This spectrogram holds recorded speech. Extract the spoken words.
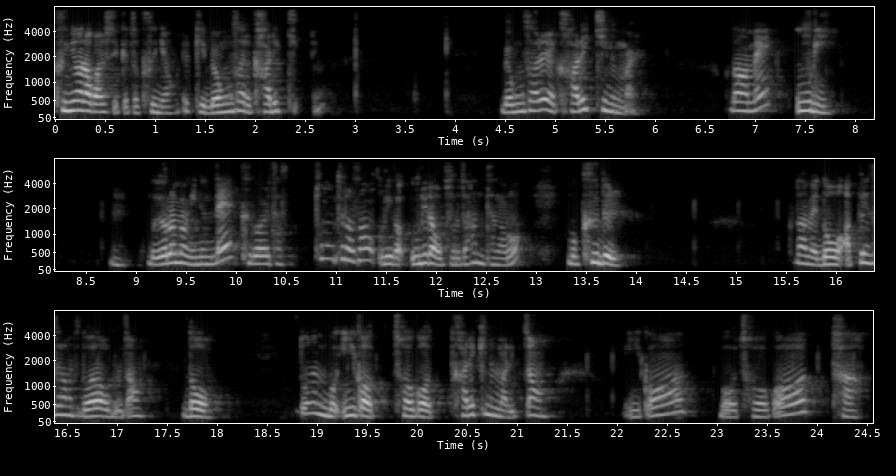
그녀라고 할 수 있겠죠. 그녀. 이렇게 명사를 가리키 명사를 가리키는 말. 그다음에 우리. 음, 뭐 여러 명 있는데 그걸 다 통틀어서 우리가 우리라고 부르자 한 단어로. 뭐 그들. 그 다음에 너 앞에 있는 사람한테 너라고 부르죠. 너. 또는 뭐 이것, 저것 가리키는 말 있죠. 이것, 뭐 저것, 다.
